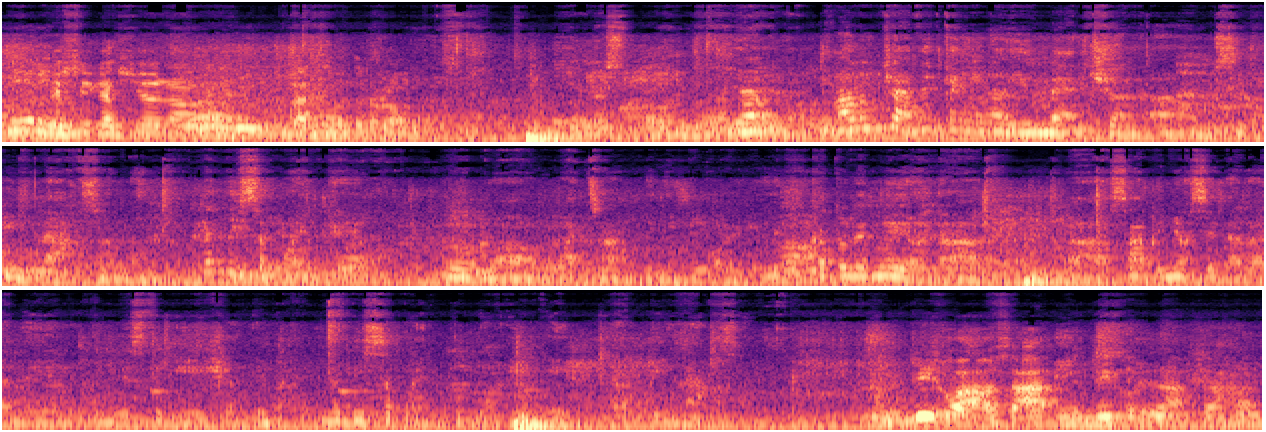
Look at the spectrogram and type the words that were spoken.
investigasyon ng control. Yeah, Madam Chavit, kanina you mentioned um, si Ping Lacson. Na-disappoint kayo uh, what's happening. Katulad ngayon, na uh, sabi niyo, sinara na yung investigation, di ba? Na-disappoint po ba kay uh, Ping Lacson? Hindi ko asa, hindi ko inaasahan.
